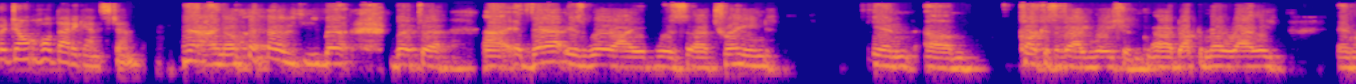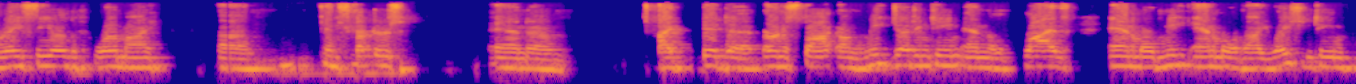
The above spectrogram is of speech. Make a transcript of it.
But don't hold that against him. Yeah, I know. you bet. But uh, uh, that is where I was trained in um, carcass evaluation. Uh, Dr. Mel Riley and Ray Field were my uh, instructors, and um, I did uh, earn a spot on the meat judging team and the live animal meat animal evaluation team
